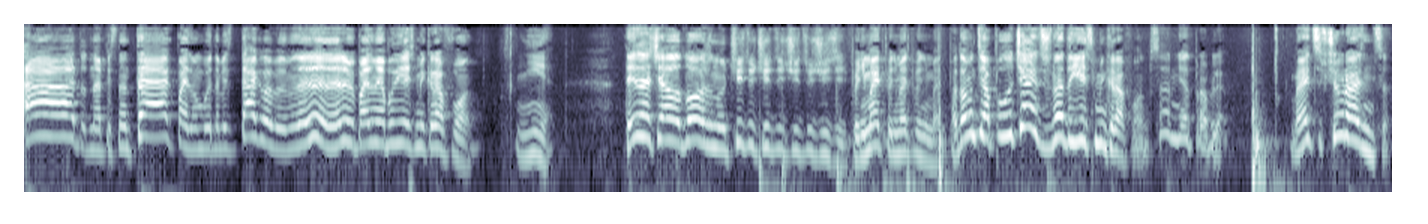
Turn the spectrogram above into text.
А, тут написано так, поэтому будет написано так, поэтому я буду есть микрофон. Нет. Ты сначала должен учить, учить, учить, учить, учить, понимать, понимать, понимать. Потом у тебя получается, что надо есть микрофон. Сам нет проблем. Понимаете, в чем разница?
